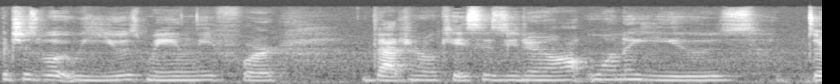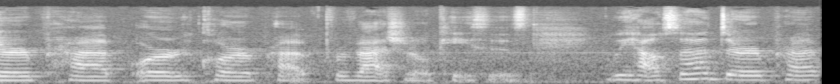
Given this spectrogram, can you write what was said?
which is what we use mainly for vaginal cases. You do not want to use DuraPrep or ChloraPrep for vaginal cases. We also have DuraPrep,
